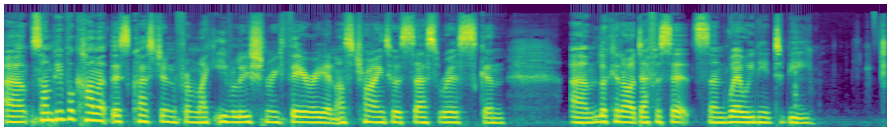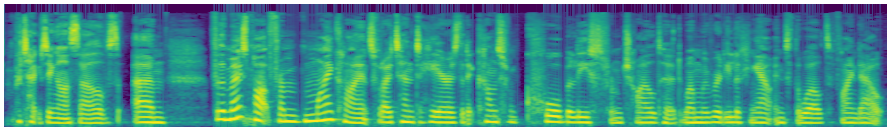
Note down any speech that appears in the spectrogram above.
Um, some people come at this question from like evolutionary theory and us trying to assess risk and um, look at our deficits and where we need to be protecting ourselves. Um, for the most part, from my clients, what I tend to hear is that it comes from core beliefs from childhood when we're really looking out into the world to find out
